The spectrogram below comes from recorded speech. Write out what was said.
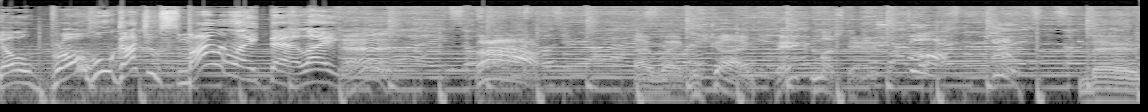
Yo, bro, who got you smiling like that? Like, Ah! I ride this guy, fake mustache. Ah! Bird.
